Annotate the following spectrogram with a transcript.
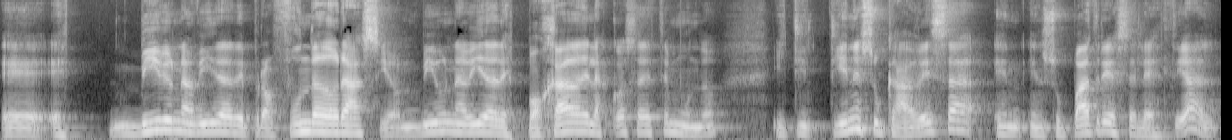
eh, vive una vida de profunda adoración, vive una vida despojada de las cosas de este mundo y tiene su cabeza en, su patria celestial.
